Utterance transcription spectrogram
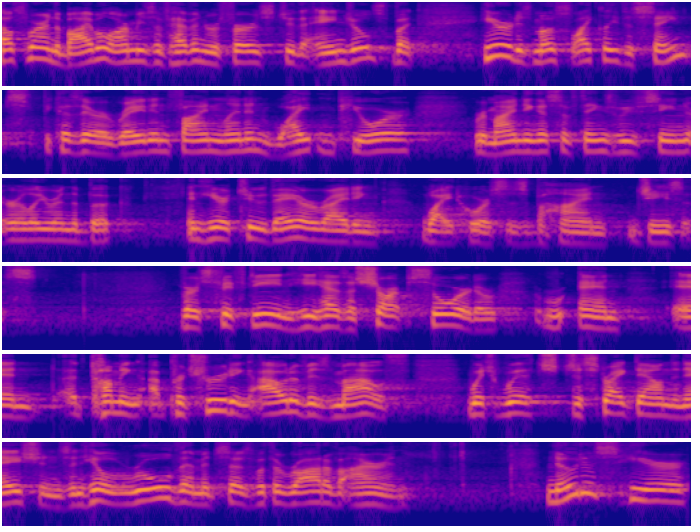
Elsewhere in the Bible, armies of heaven refers to the angels, but here it is most likely the saints because they are arrayed in fine linen, white and pure, reminding us of things we've seen earlier in the book. And here too, they are riding white horses behind Jesus. Verse 15, he has a sharp sword and, and uh, coming, uh, protruding out of his mouth which which to strike down the nations, and he'll rule them, it says, with a rod of iron. Notice here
